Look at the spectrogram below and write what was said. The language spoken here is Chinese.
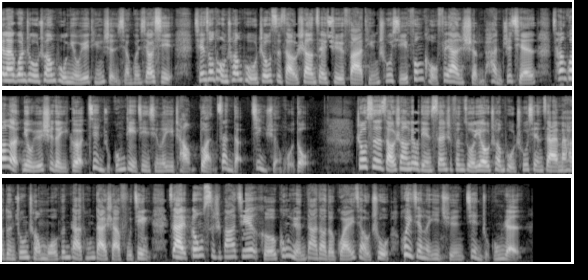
先来关注川普纽约庭审相关消息。前总统川普周四早上在去法庭出席封口费案审判之前，参观了纽约市的一个建筑工地，进行了一场短暂的竞选活动。周四早上六点三十分左右，川普出现在曼哈顿中城摩根大通大厦附近，在东四十八街和公园大道的拐角处会见了一群建筑工人。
